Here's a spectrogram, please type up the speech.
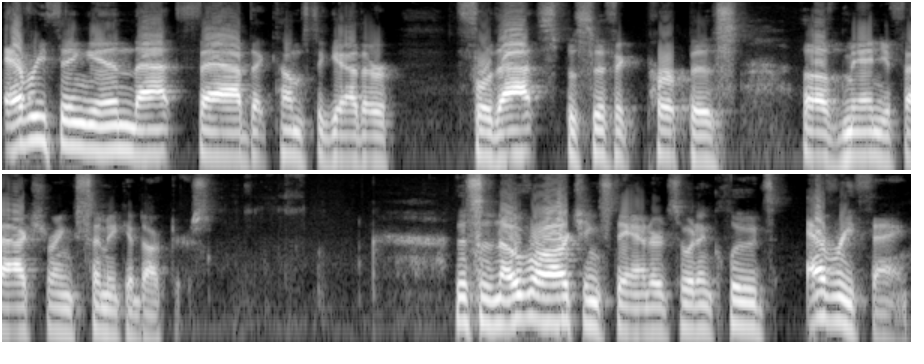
everything in that fab that comes together for that specific purpose of manufacturing semiconductors. This is an overarching standard, so it includes everything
